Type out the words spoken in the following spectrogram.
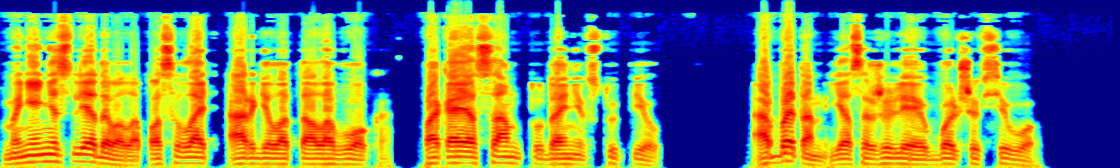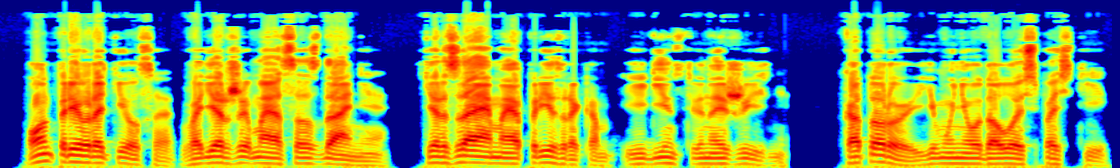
Мне не следовало посылать Аргела Тала в Око, пока я сам туда не вступил. Об этом я сожалею больше всего. Он превратился в одержимое создание, терзаемое призраком единственной жизни, которую ему не удалось спасти.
